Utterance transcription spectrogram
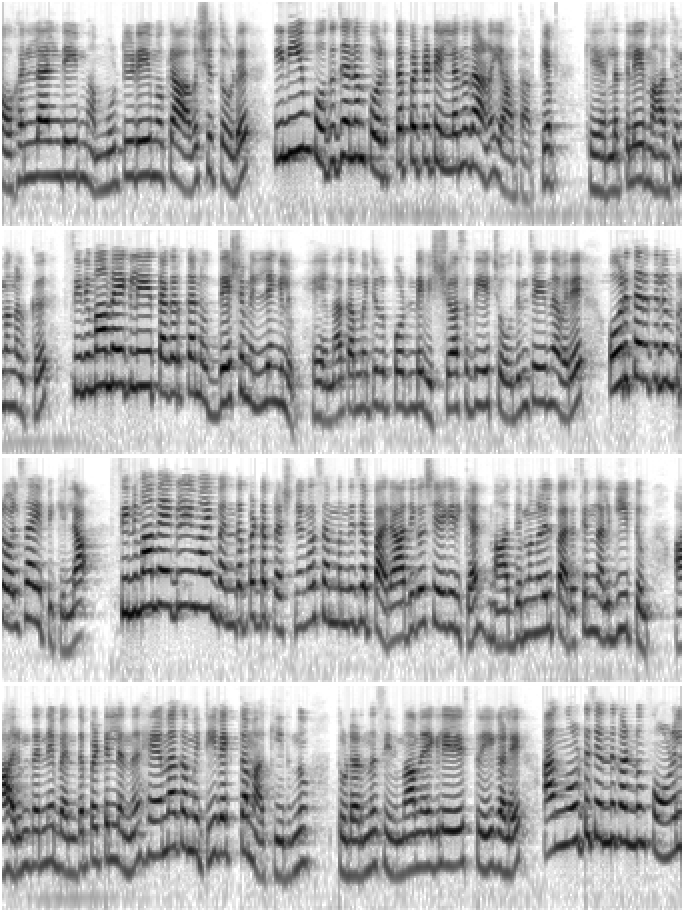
മോഹൻലാലിന്റെയും മമ്മൂട്ടിയുടെയും ഒക്കെ ആവശ്യത്തോട് ഇനിയും പൊതുജനം പൊരുത്തപ്പെട്ടിട്ടില്ലെന്നതാണ് യാഥാർത്ഥ്യം. കേരളത്തിലെ മാധ്യമങ്ങൾക്ക് സിനിമാ മേഖലയെ തകർക്കാൻ ഉദ്ദേശമില്ലെങ്കിലും ഹേമ കമ്മിറ്റി റിപ്പോർട്ടിന്റെ വിശ്വാസ്യതയെ ചോദ്യം ചെയ്യുന്നവരെ ഒരു തരത്തിലും പ്രോത്സാഹിപ്പിക്കില്ല. സിനിമാ മേഖലയുമായി ബന്ധപ്പെട്ട പ്രശ്നങ്ങൾ സംബന്ധിച്ച പരാതികൾ ശേഖരിക്കാൻ മാധ്യമങ്ങളിൽ പരസ്യം നൽകിയിട്ടും ആരും തന്നെ ബന്ധപ്പെട്ടില്ലെന്ന് ഹേമ കമ്മിറ്റി വ്യക്തമാക്കിയിരുന്നു. തുടർന്ന് സിനിമാ മേഖലയിലെ സ്ത്രീകളെ അങ്ങോട്ട് ചെന്ന് കണ്ടും ഫോണിൽ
